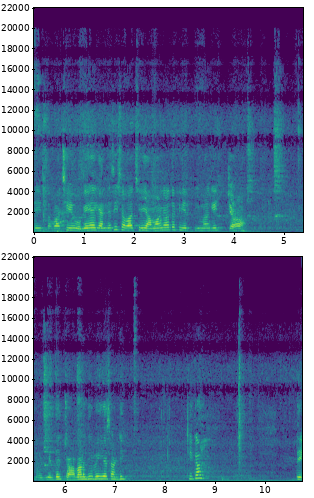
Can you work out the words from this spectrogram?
ਤੇ ਸਵਾ 6 ਹੋ ਗਏ ਕਹਿੰਦੇ ਸੀ ਸਵਾ 6 ਆਵਾਂਗਾ ਤੇ ਫਿਰ ਪੀਵਾਂਗੇ ਚਾਹ। ਲੋ ਜੀ ਇੱਧਰ ਚਾਹ ਬਣਦੀ ਪਈ ਆ ਸਾਡੀ। ਠੀਕ ਆ? ਤੇ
